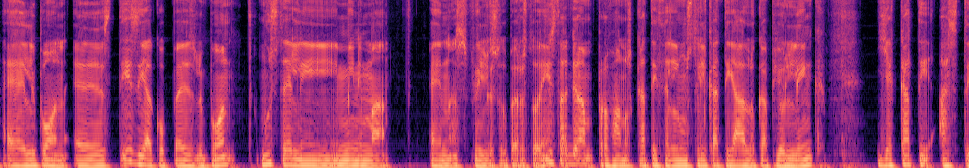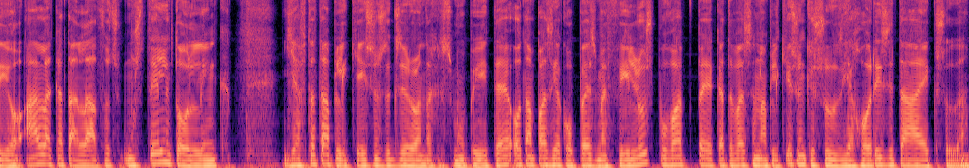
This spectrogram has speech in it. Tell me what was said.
Ε, λοιπόν, ε, στις διακοπές λοιπόν, μου στέλνει μήνυμα ένας φίλος εδώ πέρα στο Instagram, προφανώς κάτι θέλει να μου στείλει κάτι άλλο, κάποιο link για κάτι αστείο. Αλλά κατά λάθος μου στέλνει το link για αυτά τα applications, δεν ξέρω αν τα χρησιμοποιείτε, όταν πας διακοπές με φίλους που κατεβάζεις ένα application και σου διαχωρίζει τα έξοδα.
